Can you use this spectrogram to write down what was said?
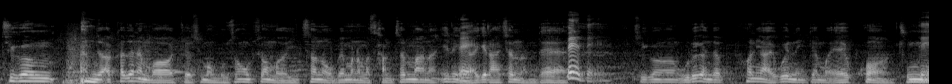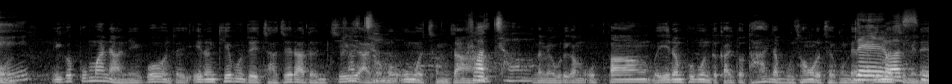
지금 아까 전에 뭐 계속 뭐 무상 옵션 뭐 2,500만 원, 뭐 3천만 원 이런 네. 이야기를 하셨는데 네네. 지금 우리가 이제 흔히 알고 있는 게 뭐 에어컨, 중문 네. 이것뿐만이 아니고 이제 이런 기본적인 자재라든지 그렇죠. 아니면 뭐 우물 청장, 그렇죠. 그다음에 우리가 뭐 옷방 뭐 이런 부분들까지도 다 이제 무상으로 제공된다 네, 이 말씀이네요.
